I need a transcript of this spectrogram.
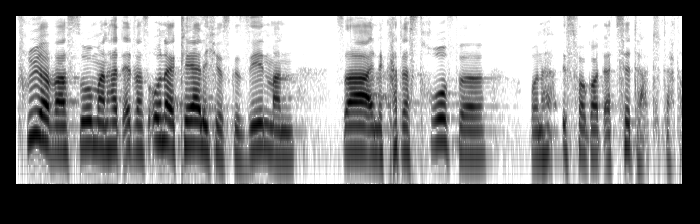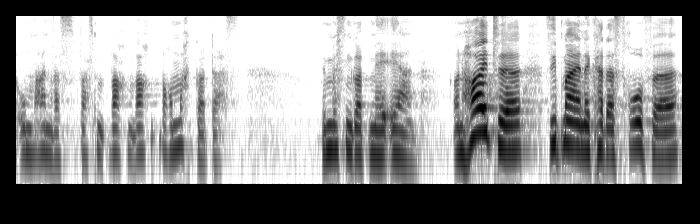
früher war es so, man hat etwas Unerklärliches gesehen, man sah eine Katastrophe und ist vor Gott erzittert. Dachte, oh Mann, was, was, warum, warum macht Gott das? Wir müssen Gott mehr ehren. Und heute sieht man eine Katastrophe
